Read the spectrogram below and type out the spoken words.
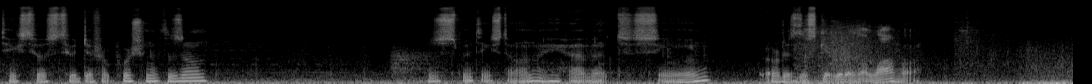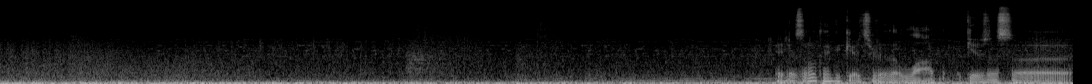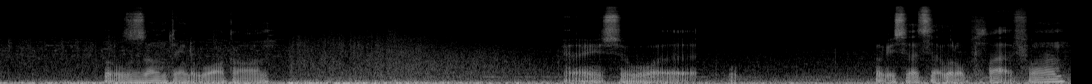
Takes us to a different portion of the zone. There's a smithing stone I haven't seen. Or does this get rid of the lava? It doesn't look like it gets rid of the lava. It gives us a little zone thing to walk on. Okay, so uh Okay, so that's that little platform.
